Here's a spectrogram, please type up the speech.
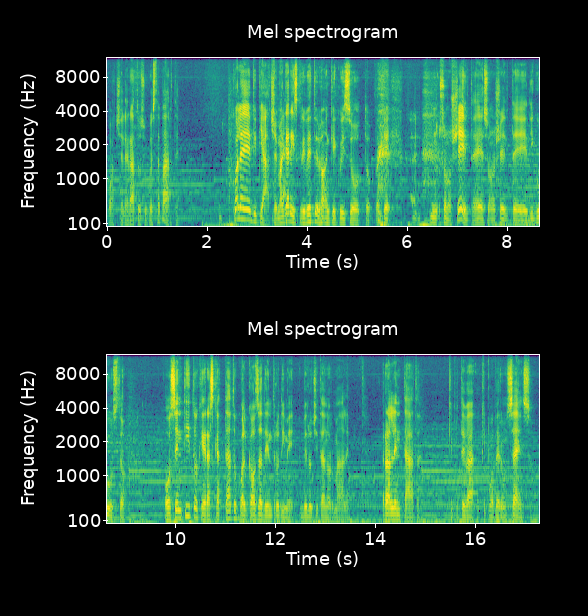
ho accelerato su questa parte. Quale vi piace? Magari scrivetelo anche qui sotto, perché sono scelte, eh, sono scelte di gusto. Ho sentito che era scattato qualcosa dentro di me, velocità normale, rallentata, che, poteva, che può avere un senso.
